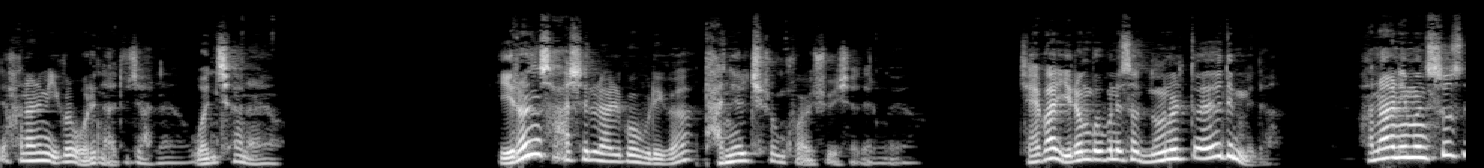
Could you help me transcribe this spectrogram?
하나님이 이걸 오래 놔두지 않아요. 원치 않아요. 이런 사실을 알고 우리가 다니엘처럼 구할 수 있어야 되는 거예요. 제발 이런 부분에서 눈을 떠야 됩니다. 하나님은 스스,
